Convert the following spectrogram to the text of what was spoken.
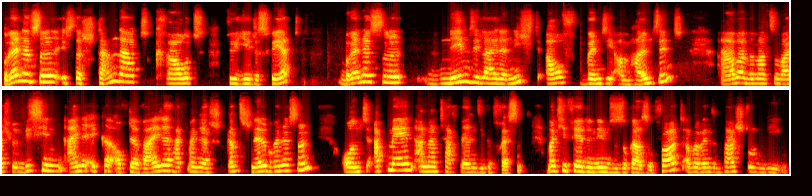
Brennnessel ist das Standardkraut für jedes Pferd. Brennnessel nehmen Sie leider nicht auf, wenn Sie am Halm sind. Aber wenn man zum Beispiel ein bisschen eine Ecke auf der Weide hat man ja ganz schnell Brennnesseln und abmähen, anderen Tag werden sie gefressen. Manche Pferde nehmen sie sogar sofort, aber wenn sie ein paar Stunden liegen.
